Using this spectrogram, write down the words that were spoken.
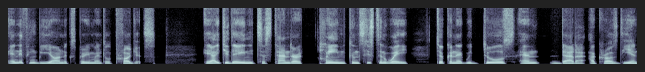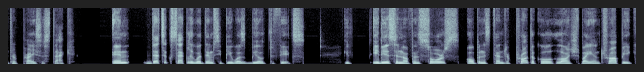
anything beyond experimental projects. AI today needs a standard, clean, consistent way to connect with tools and data across the enterprise stack. And that's exactly what MCP was built to fix. It, it is an open source, open standard protocol launched by Anthropic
